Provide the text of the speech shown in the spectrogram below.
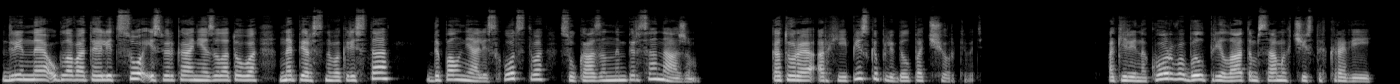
длинное угловатое лицо и сверкание золотого наперстного креста дополняли сходство с указанным персонажем, которое архиепископ любил подчеркивать. Акелина Корва был прилатом самых чистых кровей,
